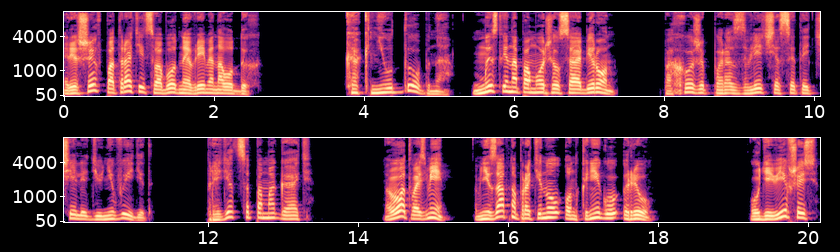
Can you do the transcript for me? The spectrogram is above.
решив потратить свободное время на отдых. «Как неудобно!» – мысленно поморщился Аберон. «Похоже, поразвлечься с этой челядью не выйдет. Придется помогать». «Вот, возьми!» – внезапно протянул он книгу Рю. Удивившись,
